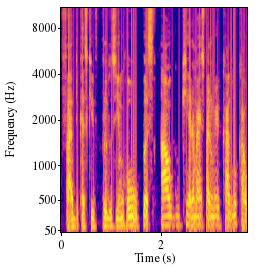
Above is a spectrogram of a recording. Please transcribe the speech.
fábricas que produziam roupas, algo que era mais para o mercado local.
